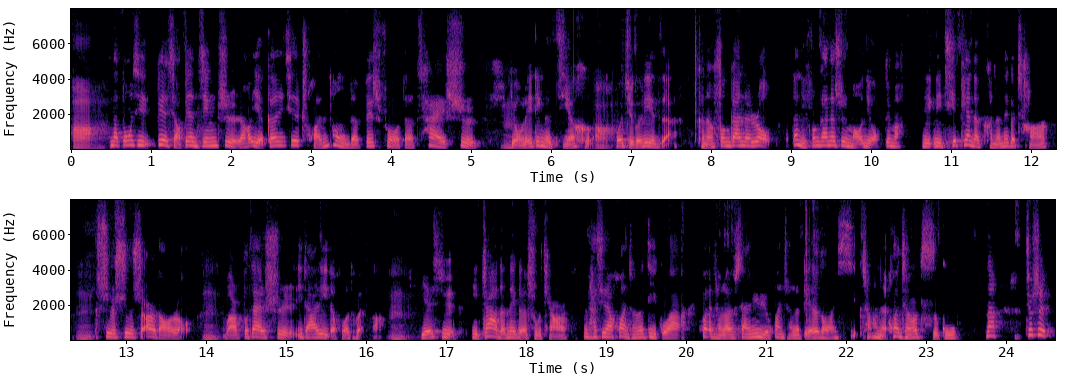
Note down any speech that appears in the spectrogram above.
啊，那东西变小变精致，然后也跟一些传统的 bistro 的菜式有了一定的结合啊。我举个例子，可能风干的肉，但你风干的是牦牛，对吗？你你切片的可能那个肠，嗯，是是是二刀肉，嗯，而不再是意大利的火腿了，嗯。也许你炸的那个薯条，那它现在换成了地瓜，换成了山芋，换成了别的东西，上面换成了茨菇，那就是。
